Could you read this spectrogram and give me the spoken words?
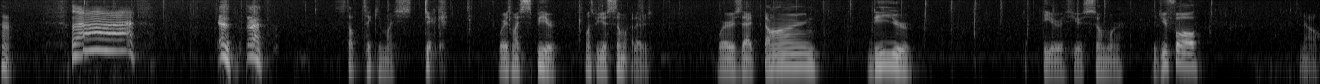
Huh. Ah! Stop taking my stick. Where's my spear? Must be just somewhere. There it is. Where is that darn deer? Deer is here somewhere. Did you fall? No.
